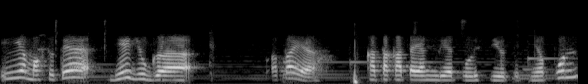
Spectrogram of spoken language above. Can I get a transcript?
Iya maksudnya dia juga apa ya kata-kata yang dia tulis di YouTube-nya pun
